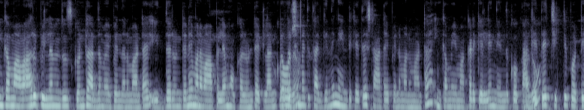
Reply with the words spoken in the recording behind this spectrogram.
ఇంకా మా వారు పిల్లల్ని చూసుకుంటూ అర్థమైపోయింది అనమాట ఇద్దరు ఉంటేనే మనం ఆపలేం ఒకళ్ళు ఉంటే ఎట్లా అనుకుంటారు? వర్షం అయితే తగ్గింది. ఇంక ఇంటికైతే స్టార్ట్ అయిపోయినాం అనమాట ఇంకా మేము అక్కడికి వెళ్ళింది ఎందుకో కాదు. అయితే చిట్టి పొట్టి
